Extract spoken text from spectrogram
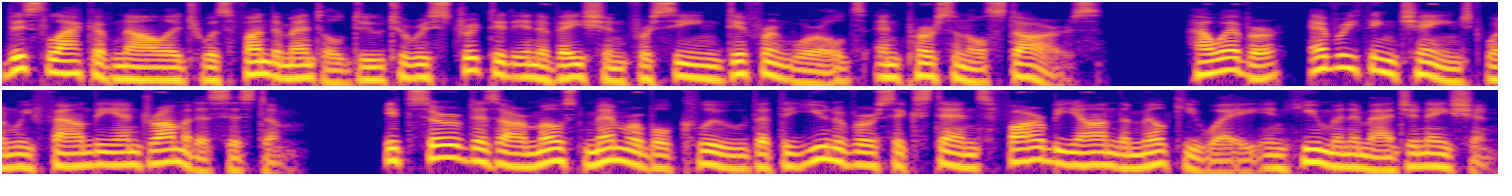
This lack of knowledge was fundamental due to restricted innovation for seeing different worlds and personal stars. However, everything changed when we found the Andromeda system. It served as our most memorable clue that the universe extends far beyond the Milky Way in human imagination.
